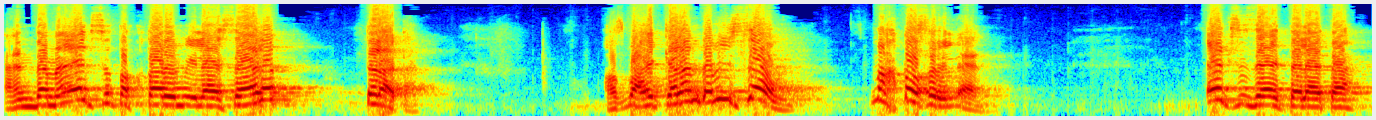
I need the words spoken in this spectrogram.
عندما إكس تقترب إلى سالب 3 أصبح الكلام ده بيساوي. نختصر الآن. إكس زائد 3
